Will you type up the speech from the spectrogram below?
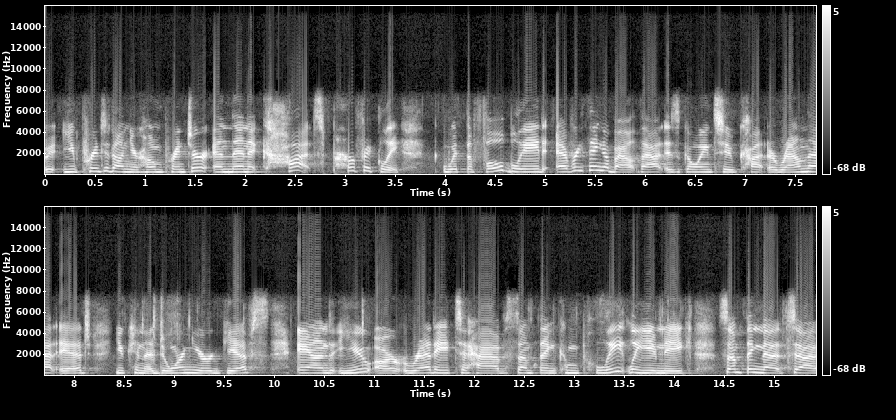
it you print it on your home printer, and then it cuts perfectly with the full bleed, everything about that is going to cut around that edge. You can adorn your gifts and you are ready to have something completely unique, something that, uh,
